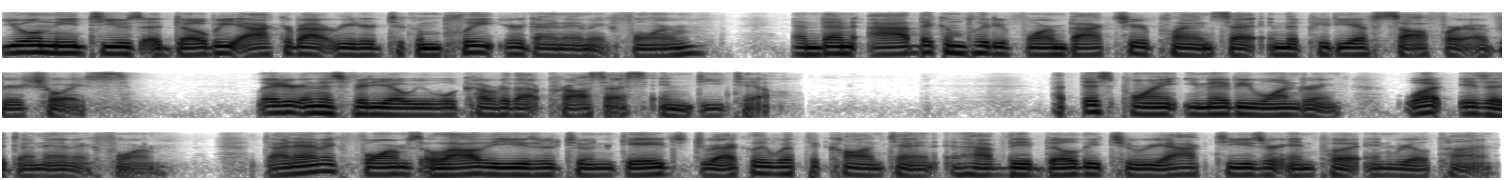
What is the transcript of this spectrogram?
you will need to use Adobe Acrobat Reader to complete your dynamic form, and then add the completed form back to your plan set in the PDF software of your choice. Later in this video, we will cover that process in detail. At this point, you may be wondering, what is a dynamic form? Dynamic forms allow the user to engage directly with the content and have the ability to react to user input in real time.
